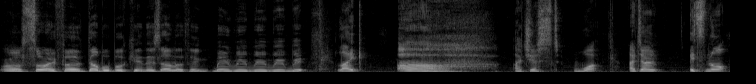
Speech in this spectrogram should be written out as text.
"Oh, sorry for double booking this other thing." Like, oh, I just what I don't. It's not.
